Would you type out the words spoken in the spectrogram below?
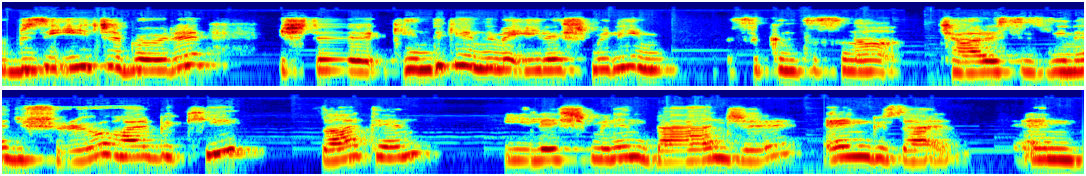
Bu bizi iyice böyle işte kendi kendime iyileşmeliyim sıkıntısına, çaresizliğine düşürüyor. Halbuki zaten iyileşmenin bence en güzel, en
